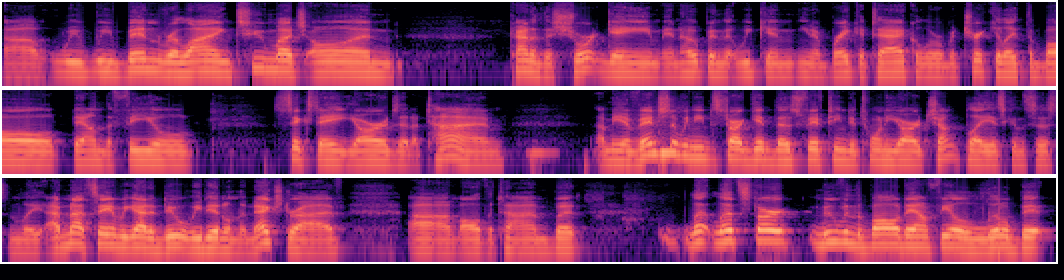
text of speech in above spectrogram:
Uh, we we've been relying too much on kind of the short game and hoping that we can you know break a tackle or matriculate the ball down the field six to eight yards at a time. I mean, eventually we need to start getting those 15 to 20 yard chunk plays consistently. I'm not saying we got to do what we did on the next drive um, all the time, but let, let's start moving the ball downfield a little bit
